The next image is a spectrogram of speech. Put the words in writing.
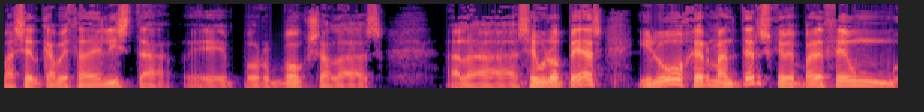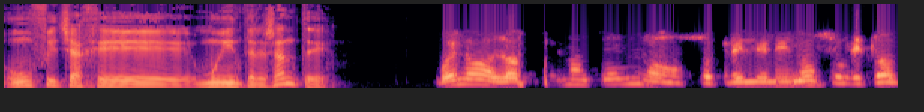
va a ser cabeza de lista eh, por Vox a las, a las europeas, y luego Germán Terz, que me parece un, un fichaje muy interesante. Bueno, los Terz nos sorprenden menos, sobre todo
